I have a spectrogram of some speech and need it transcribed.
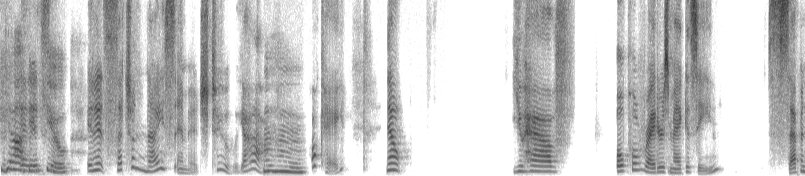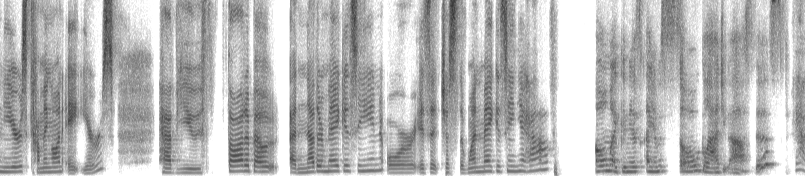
yeah And thank you And it's such a nice image, too. Yeah. Mhm. Okay. Now, you have Opal Writers Magazine, seven years coming on eight years. Have you thought about another magazine or is it just the one magazine you have? Oh my goodness, I am so glad you asked this. Yeah.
